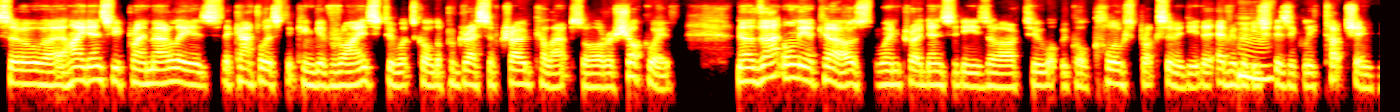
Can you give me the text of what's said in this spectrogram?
so, uh, high density primarily is the catalyst that can give rise to what's called a progressive crowd collapse or a shockwave. Now, that only occurs when crowd densities are to what we call close proximity, that everybody's mm. physically touching,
